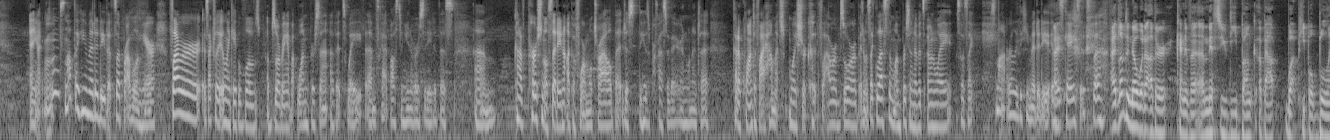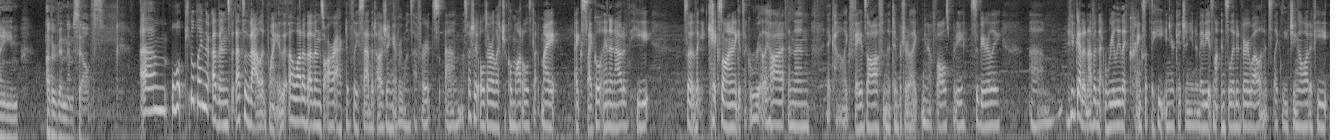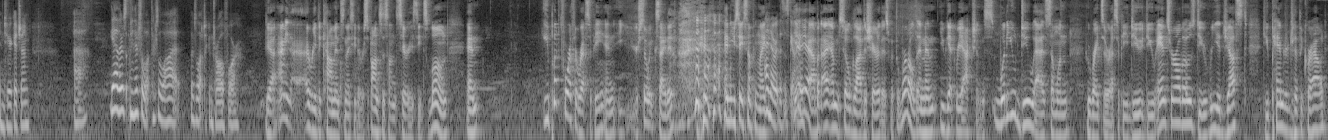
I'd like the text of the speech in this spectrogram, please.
and you're like, mm, it's not the humidity that's a problem here. Flour is actually only capable of absorbing about 1% of its weight. Um, at Boston University did this um, kind of personal study, not like a formal trial, but just he was a professor there and wanted to kind of quantify how much moisture could flour absorb. And it was like less than 1% of its own weight. So it's like, it's not really the humidity in this I- case, it's the. I'd love to know what other kind of uh myths you debunk about what people blame other than themselves. Um, well, people blame their ovens, but that's a valid point. A lot of ovens are actively sabotaging everyone's efforts, um, especially older electrical models that might like cycle in and out of the heat. So like it kicks on and it gets like really hot, and then it kind of like fades off, and the temperature like you know falls pretty severely. Um, if you've got an oven that really like cranks up the heat in your kitchen, you know maybe it's not insulated very well, and it's like leaching a lot of heat into your kitchen. Uh, yeah, there's I mean there's a lot there's a lot there's a lot to control for. Yeah, I mean, I read the comments and I see the responses on Serious Eats Alone, and you put forth a recipe and you're so excited, and you say something like, I know where this is going. Yeah, yeah, but I am so glad to share this with the world. And then you get reactions. What do you do as someone who writes a recipe? Do you do you answer all those? Do you readjust? Do you pander to the crowd?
